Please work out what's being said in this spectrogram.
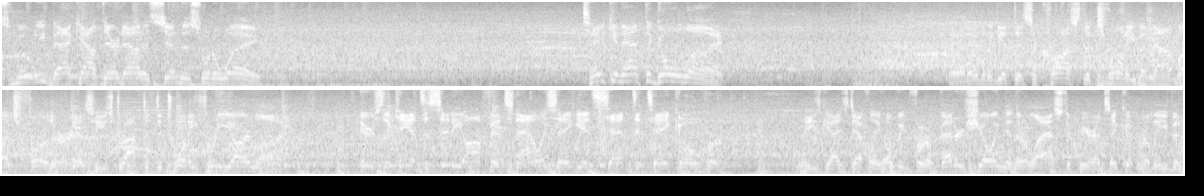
Here's Moody back out there now to send this one away. Taken at the goal line. And able to get this across the 20, but not much further as he's dropped at the 23-yard line. Here's the Kansas City offense now as they get set to take over. These guys definitely hoping for a better showing than their last appearance. They couldn't really even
